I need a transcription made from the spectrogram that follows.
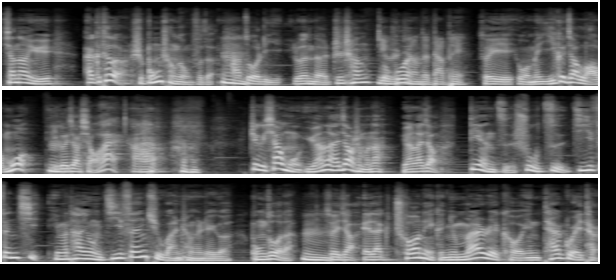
相当于艾克特是工程总负责，他做理论的支撑，有顾问又是这样。的搭配。所以我们一个叫老莫，一个叫小爱、啊。这个项目原来叫什么呢？原来叫电子数字积分器，因为它用积分去完成这个工作的，嗯所以叫 Electronic Numerical Integrator，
